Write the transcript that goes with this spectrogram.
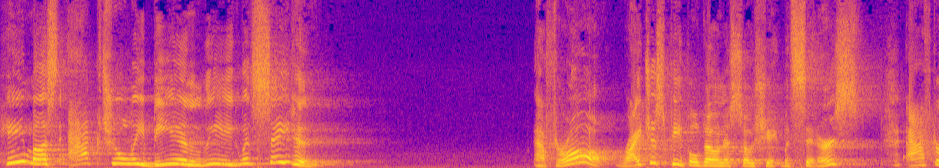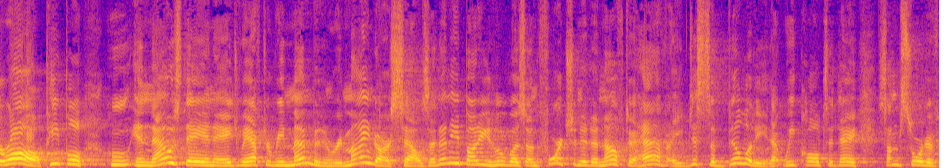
he must actually be in league with Satan. After all, righteous people don't associate with sinners. After all, people who, in those day and age, we have to remember and remind ourselves that anybody who was unfortunate enough to have a disability that we call today some sort of,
